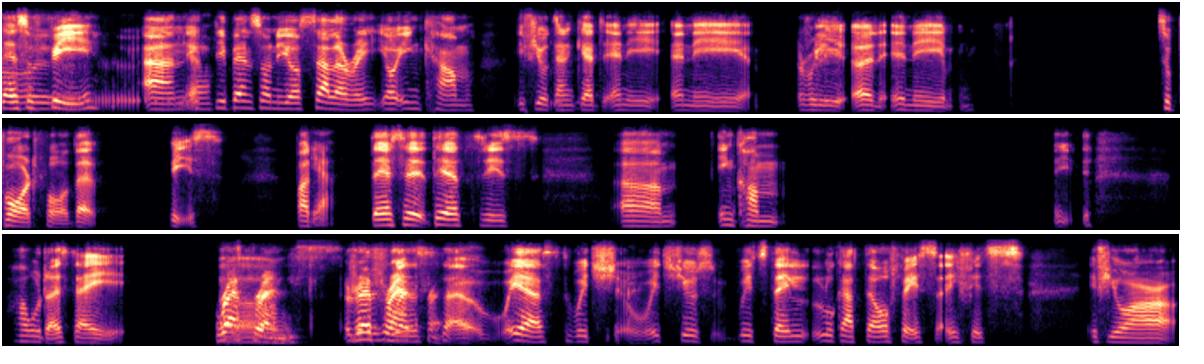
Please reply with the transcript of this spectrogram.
There's a fee, Uh, and yeah. it depends on your salary, your income, if you can get any any really uh, any support for the fees. But Yeah. there's a there's this um, income. How would I say? um, Reference. reference, uh, yes which which use which they look at the office if it's if you are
